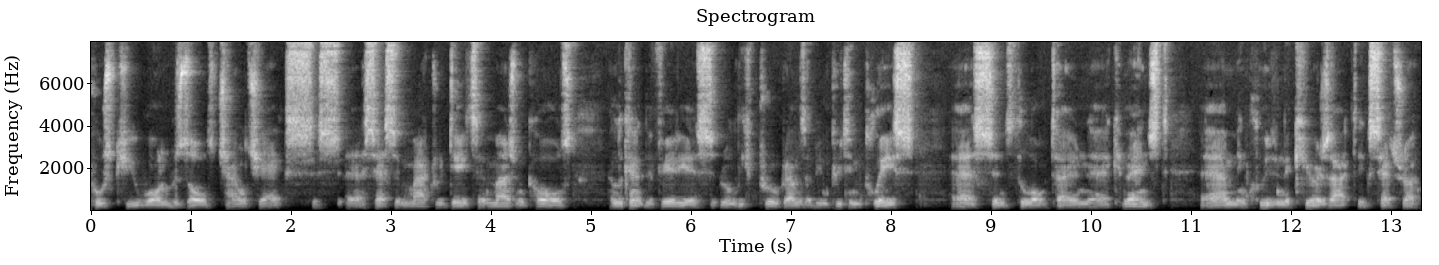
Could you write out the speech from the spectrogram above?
post Q1 results, channel checks, assessing macro data, management calls, and looking at the various relief programs that have been put in place uh, since the lockdown uh, commenced, um, including the CARES Act, etc.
